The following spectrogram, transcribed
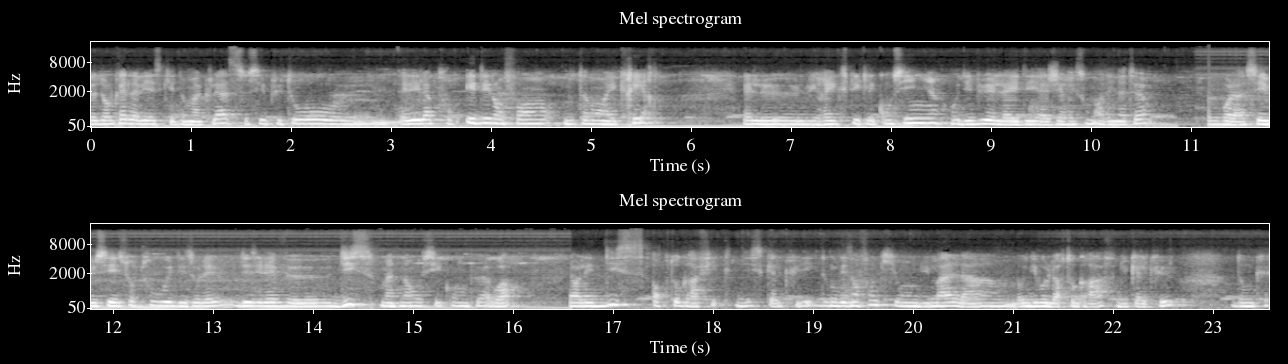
Dans le cas de l'AVS qui est dans ma classe, c'est plutôt, elle est là pour aider l'enfant, notamment à écrire, elle euh, lui réexplique les consignes. Au début, elle l'a aidé à gérer son ordinateur. Euh, Voilà, c'est surtout des élèves, des élèves euh, 10 maintenant aussi qu'on peut avoir. Alors les 10 orthographiques, 10 calculiques, donc des enfants qui ont du mal au niveau de l'orthographe, du calcul, donc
